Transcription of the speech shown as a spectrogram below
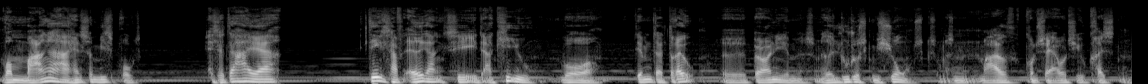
Hvor mange har han så misbrugt? Altså, der har jeg dels haft adgang til et arkiv, hvor dem, der drev øh, børnehjemmet, som hedder Luthersk Missionsk, som er sådan en meget konservativ kristen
